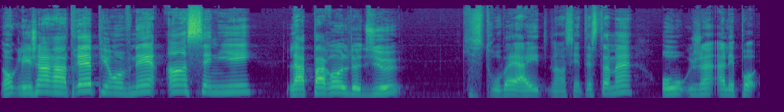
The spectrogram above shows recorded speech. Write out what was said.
Donc les gens rentraient, puis on venait enseigner la parole de Dieu, qui se trouvait à être l'Ancien Testament, aux gens à l'époque.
